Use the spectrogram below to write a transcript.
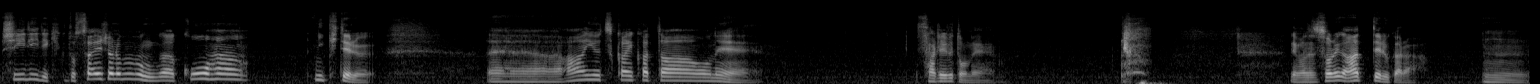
CD で聞くと最初の部分が後半に来てる、えー、ああいう使い方をねされるとね でもそれが合ってるから。うん。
